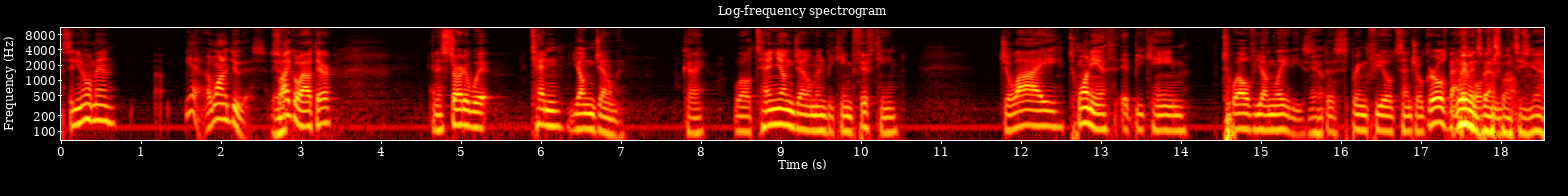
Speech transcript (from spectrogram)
said, You know what, man? Yeah, I want to do this. So I go out there, and it started with 10 young gentlemen. Okay. Well, 10 young gentlemen became 15. July 20th, it became 12 young ladies. Yeah. The Springfield Central girls basketball Women's team basketball comes. team. Yeah.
